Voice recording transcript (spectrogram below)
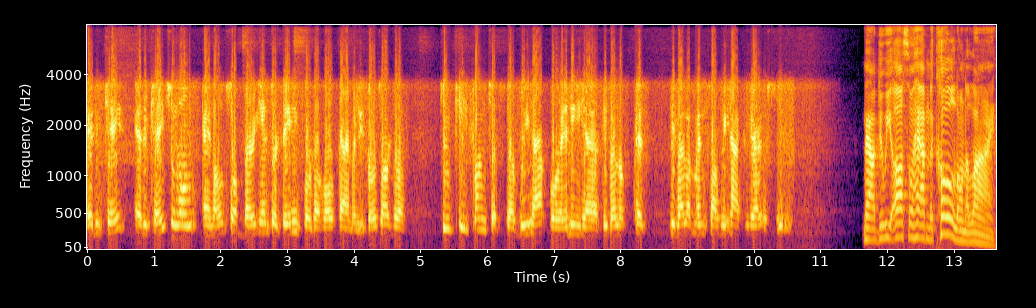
educate, educational and also very entertaining for the whole family. Those are the two key concepts that we have for any uh, develop, developments that we have here at the city. now, do we also have Nicolle on the line,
